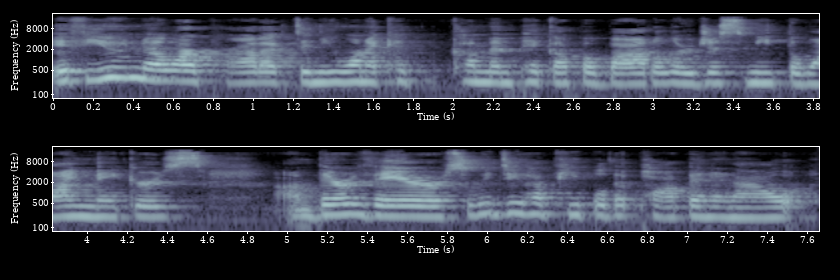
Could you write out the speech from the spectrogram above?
if you know our product and you want to c- come and pick up a bottle or just meet the winemakers, um, they're there. So we do have people that pop in and out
